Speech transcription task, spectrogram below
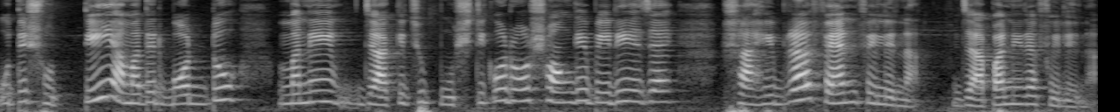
ওতে সত্যিই আমাদের বড্ড মানে যা কিছু পুষ্টিকর ওর সঙ্গে বেরিয়ে যায়। সাহেবরা ফ্যান ফেলে না, জাপানিরা ফেলে না।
